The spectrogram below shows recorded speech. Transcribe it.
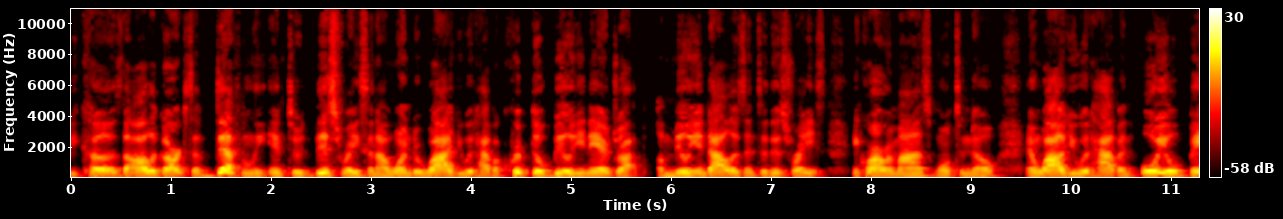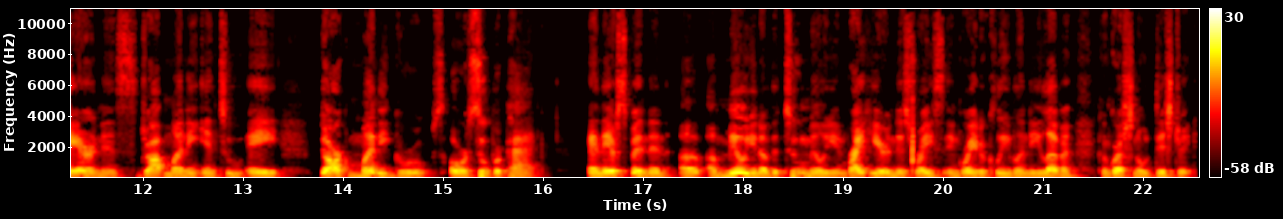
because the oligarchs have definitely entered this race. And I wonder why you would have a crypto billionaire drop a million dollars into this race. Inquiring minds want to know. And while you would have an oil baroness drop money into a dark money groups or super PAC, and they're spending a, a, million of the two million right here in this race in Greater Cleveland, the 11th congressional district.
